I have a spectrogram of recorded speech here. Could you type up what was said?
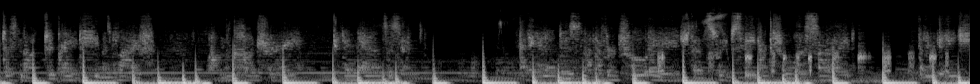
does not degrade human life. On the contrary, it enhances it. And it is not a virtual age that sweeps the actual aside, but an age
